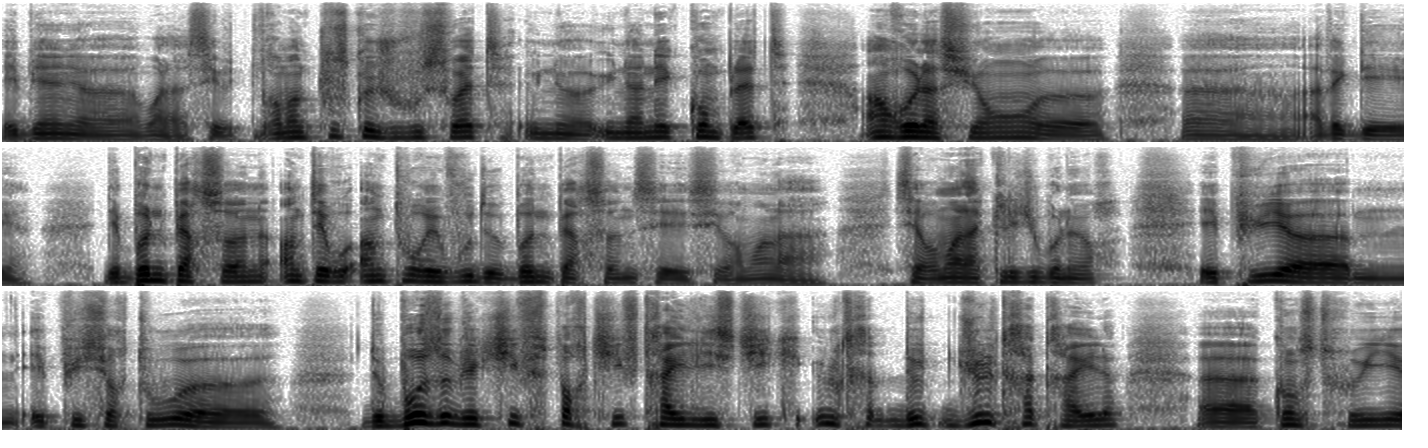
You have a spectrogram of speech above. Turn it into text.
eh bien euh, voilà, c'est vraiment tout ce que je vous souhaite, une, une année complète en relation euh, euh, avec des, des, bonnes personnes, entourez-vous de bonnes personnes, c'est vraiment, la, vraiment la clé du bonheur. Et puis, et puis surtout, de beaux objectifs sportifs, trailistiques, d'ultra trail, construits,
